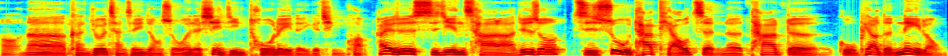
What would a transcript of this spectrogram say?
哦，那可能就会产生一种所谓的现金拖累的一个情况。还有就是时间差啦，就是说指数它调整了它的股票的内容，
